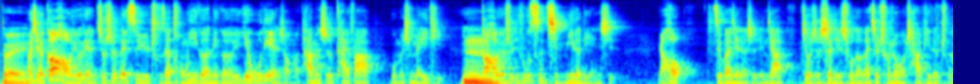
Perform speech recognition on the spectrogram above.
对。而且刚好有点就是类似于处在同一个那个业务链上嘛，他们是开发，我们是媒体，嗯，刚好又是如此紧密的联系，然后最关键的是，人家就是设计出了完全戳中我叉 P 的主意，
